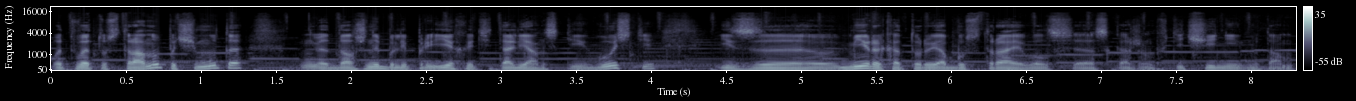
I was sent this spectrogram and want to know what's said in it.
вот в эту страну почему-то э, должны были приехать итальянские гости из э, мира, который обустраивался, скажем, в течение, ну, там,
